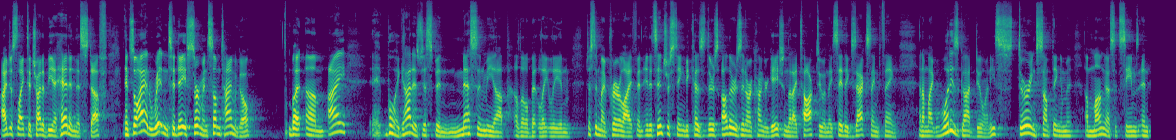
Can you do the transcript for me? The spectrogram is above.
I just like to try to be ahead in this stuff. And so I had written today's sermon some time ago, but um, I Eh, boy, God has just been messing me up a little bit lately and just in my prayer life. And, and, it's interesting because there's others in our congregation that I talk to and they say the exact same thing. And I'm like, what is God doing? He's stirring something among us, it seems. And,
